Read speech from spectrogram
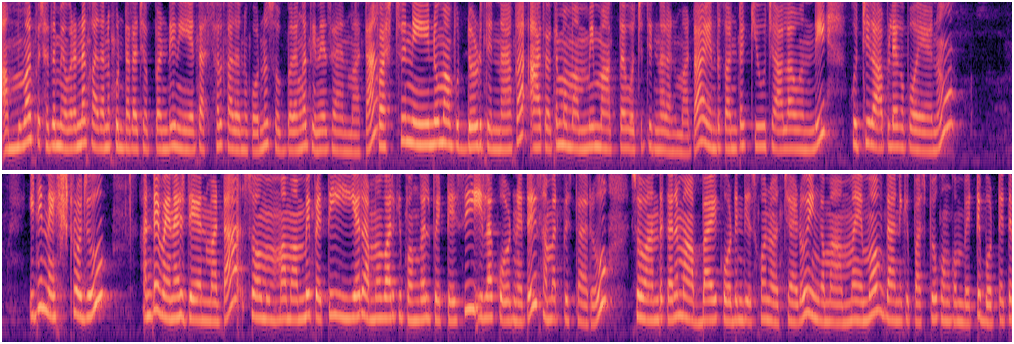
అమ్మవారి ప్రసాదం ఎవరన్నా కాదనుకుంటారా చెప్పండి. నేనైతే అస్సలు కాదనుకోను. శుభ్రంగా తినేసాయనమాట ఫస్ట్ నేను మా బుడ్డోడు తిన్నాక ఆ తర్వాత మా మమ్మీ మా అత్త వచ్చి తిన్నారనమాట ఎందుకంటే క్యూ చాలా ఉంది. కుర్చీ రాపలేకపోయాను. ఇది నెక్స్ట్ రోజు. అంటే వెనస్డే అనమాట సో మా మమ్మీ ప్రతి ఇయర్ అమ్మవారికి పొంగల్ పెట్టేసి ఇలా కోడిని అయితే సమర్పిస్తారు. సో అందుకని మా అబ్బాయి కోడిని తీసుకొని వచ్చాడు. ఇంకా మా అమ్మ ఏమో దానికి పసుపు కుంకుమ పెట్టి బొట్టు అయితే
